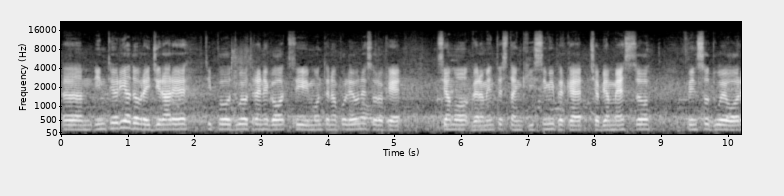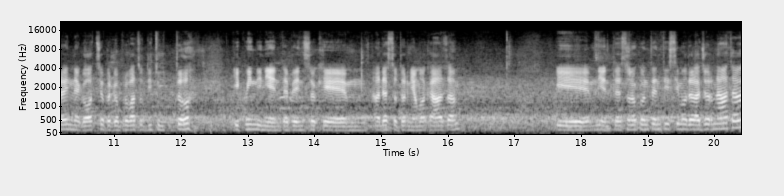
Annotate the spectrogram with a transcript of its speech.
Um, in teoria dovrei girare tipo due o tre negozi in Monte Napoleone solo che siamo veramente stanchissimi perché ci abbiamo messo penso due ore in negozio perché ho provato di tutto e quindi niente penso che mm, adesso torniamo a casa. E niente sono contentissimo della giornata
